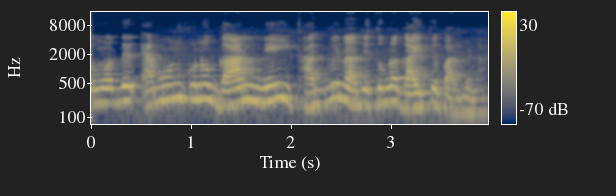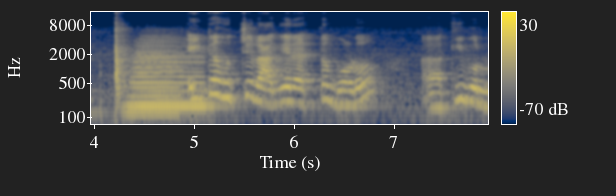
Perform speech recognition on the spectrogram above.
তোমাদের এমন কোনো গান নেই, থাকবে না যে তোমরা গাইতে পারবে না। এইটা হচ্ছে রাগের একটা বড় কি বলব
